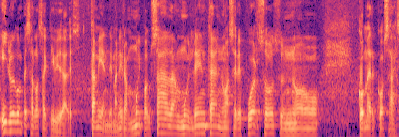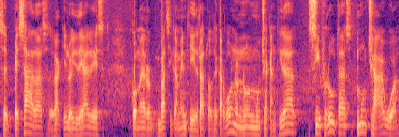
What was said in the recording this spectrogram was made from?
y luego empezar las actividades. También de manera muy pausada, muy lenta, no hacer esfuerzos, no comer cosas pesadas. Aquí lo ideal es comer básicamente hidratos de carbono, no en mucha cantidad, sí frutas, mucha agua,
